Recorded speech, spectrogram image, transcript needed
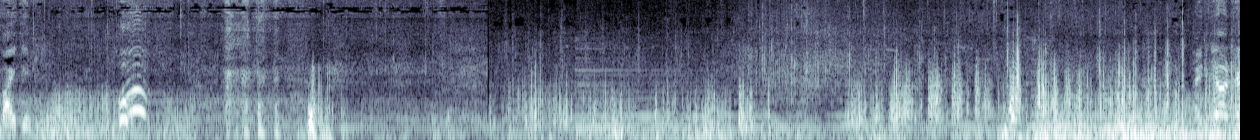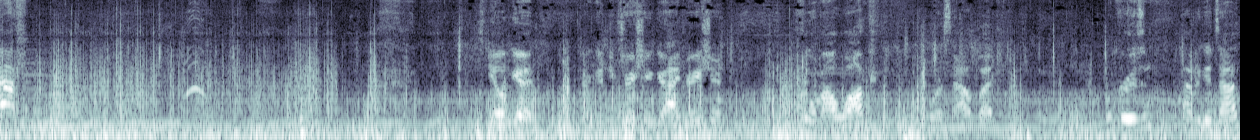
biking. Feeling, Josh? Good. Got good nutrition, good hydration. Four mile walk wore us out, but we're cruising, having a good time.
